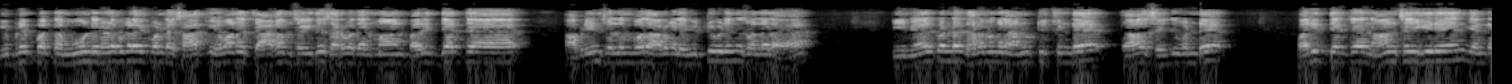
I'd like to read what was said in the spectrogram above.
இப்படிப்பட்ட மூன்று நிலவுகளை கொண்ட சாத்விகமான தியாகம் செய்து சர்வதர்மான் பரித்த அப்படின்னு சொல்லும் போது அவர்களை விட்டுவிடுன்னு சொல்லல. நீ மேற்கொண்ட தர்மங்களை அனுஷ்டிச்சுண்டே அதாவது செய்து கொண்டே பரித்தஜ நான் செய்கிறேன் என்ற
